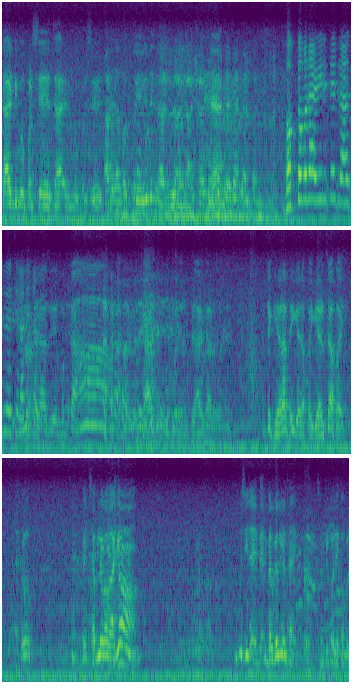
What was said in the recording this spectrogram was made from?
ચાર ટીપો પડશે. ચાર ટીપો પડશે ભક્તો બધા એવી રીતે જ રાહ જુએ છે રાહ. ભક્ત, ચાર ટીપો પડે, ચાર દાડો પડે. તે ઘેરા થઈ ગયેલા હોય ઘેરચા હોય. તો કઈ છબલેમાં વાગ્યો? ઘૂસી જાય ત્યારે ગલગલીઓ થાય. છબલી કોને ખબર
